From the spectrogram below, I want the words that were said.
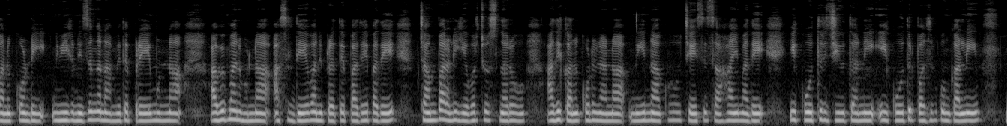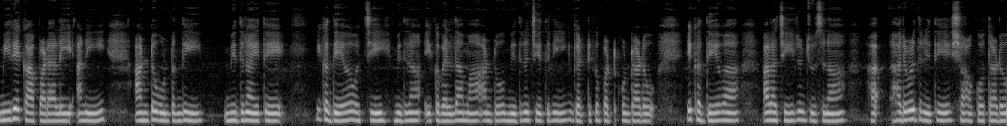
కనుక్కోండి. మీకు నిజంగా నా మీద ప్రేమ ఉన్నా అభిమానం ఉన్నా అసలు దేవాని ప్రతి పదే పదే చంపాలని ఎవరు చూస్తున్నారో అది కనుక్కోండి నాన్న. మీరు నాకు చేసే సహాయం అదే. ఈ కూతురి జీవితాన్ని ఈ కూతురు పసుపు కుంకాల్ని మీరే కాపాడాలి అని అంటూ ఉంటుంది మిథున అయితే. ఇక దేవ వచ్చి మిథున ఇక వెళ్దామా అంటూ మిథున చేతిని గట్టిగా పట్టుకుంటాడు. ఇక దేవ అలా చేయడం చూసిన హ హరివర్ధన్ అయితే షాక్ అవుతాడు.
